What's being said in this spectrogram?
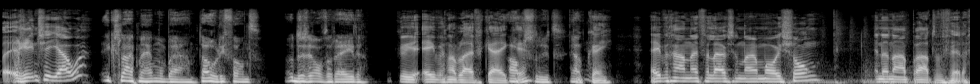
Rinse, jouwe? Ik sluit me helemaal bij aan. De olifant. Dezelfde reden. Kun je eeuwig naar blijven kijken, Absoluut. Ja. Oké. Okay. Hey, we gaan even luisteren naar een mooie song. En daarna praten we verder.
